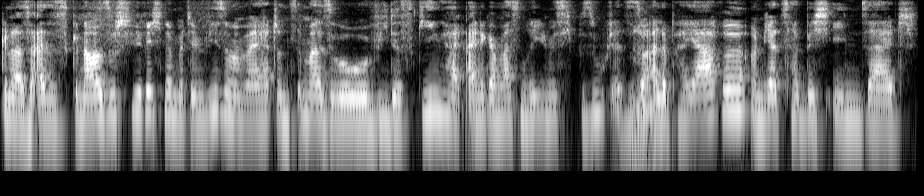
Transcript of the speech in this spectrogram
Genau, also es ist genauso schwierig ne, mit dem Visum, weil er hat uns immer so, wie das ging, halt einigermaßen regelmäßig besucht, also mhm. so alle paar Jahre. Und jetzt habe ich ihn seit,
